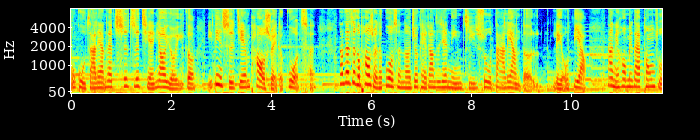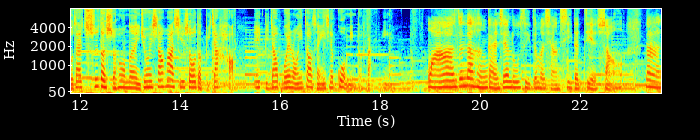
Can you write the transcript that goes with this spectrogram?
五谷杂粮在吃之前要有一个一定时间泡水的过程，那在这个泡水的过程呢，就可以让这些凝集素大量的流掉。那你后面在烹煮在吃的时候呢，你就会消化吸收的比较好，也比较不会容易造成一些过敏的反应。哇，真的很感谢 Lucy 这么详细的介绍。那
